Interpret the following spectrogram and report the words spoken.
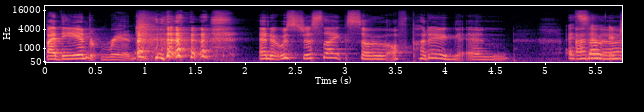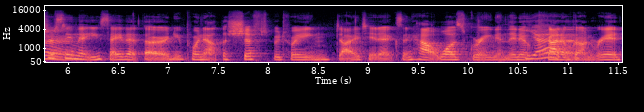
By the end red. and it was just like so off putting and It's so know. interesting that you say that though, and you point out the shift between dietetics and how it was green and then it kind of gone red.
